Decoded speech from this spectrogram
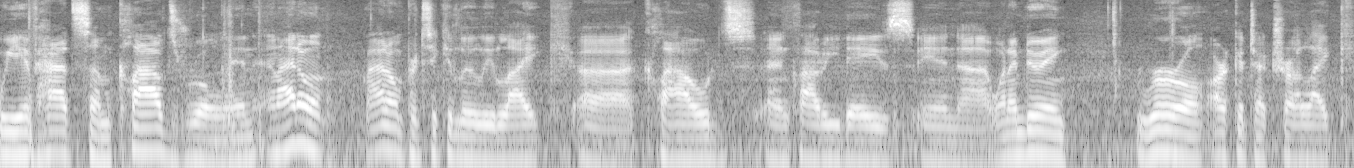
We have had some clouds roll in and I don't I don't particularly like uh, clouds and cloudy days in uh, when I'm doing rural architecture I like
